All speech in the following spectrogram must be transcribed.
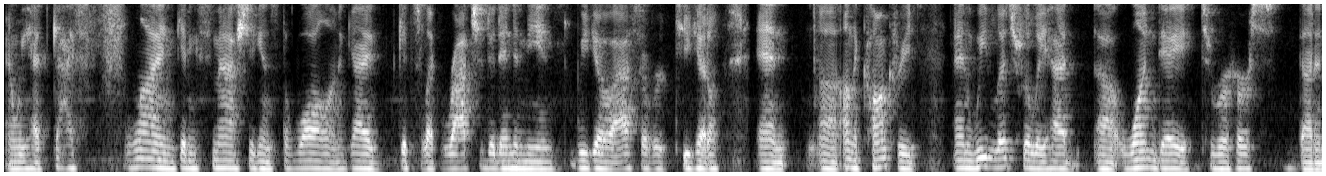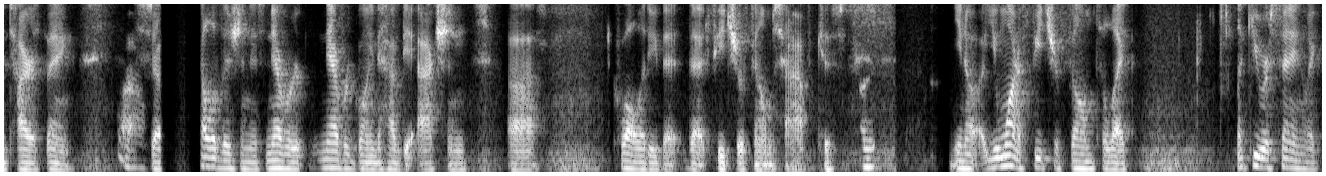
And we had guys flying, getting smashed against the wall, and a guy gets like ratcheted into me, and we go ass over tea kettle and uh, on the concrete. And we literally had uh, one day to rehearse that entire thing. wow. So television is never never going to have the action uh, quality that that feature films have because you know you want a feature film to like like you were saying like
